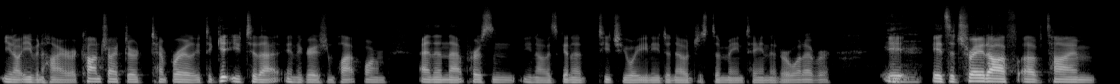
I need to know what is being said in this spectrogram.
you know even hire a contractor temporarily to get you to that integration platform. And then that person you know is going to teach you what you need to know just to maintain it or whatever. Mm-hmm. it, it's a trade-off of time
